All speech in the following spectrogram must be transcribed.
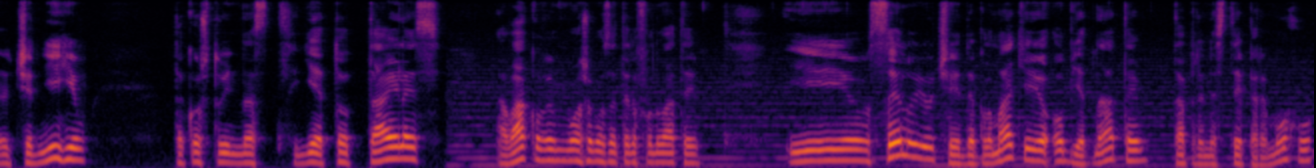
е, Чернігів. Також тут у нас є Тот Тайлес, Аваковим можемо зателефонувати. І силою чи дипломатією об'єднати та принести перемогу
